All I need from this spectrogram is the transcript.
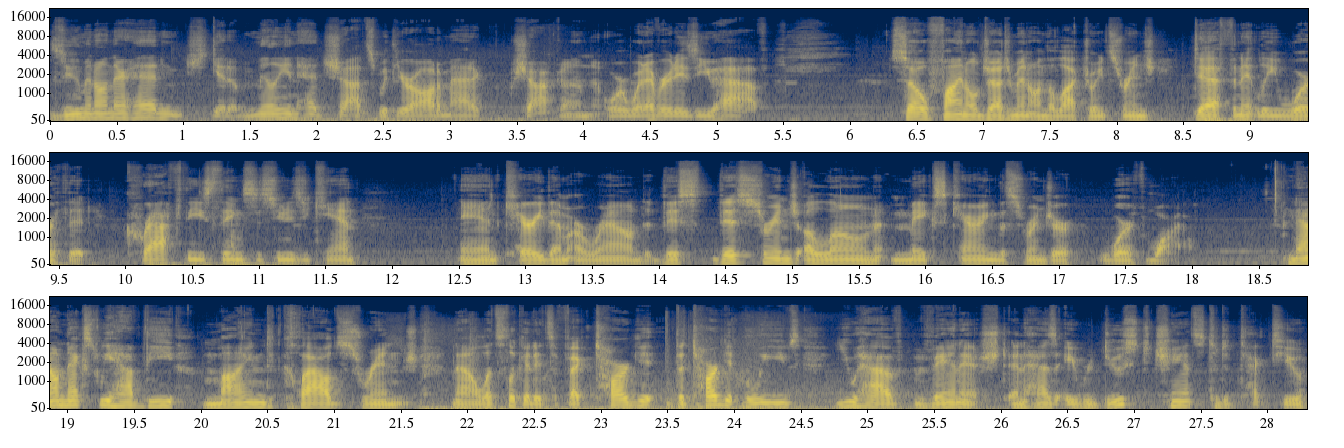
zoom in on their head, and just get a million headshots with your automatic shotgun or whatever it is you have. So, final judgment on the lock joint syringe definitely worth it. Craft these things as soon as you can and carry them around. This this syringe alone makes carrying the syringer worthwhile. Now next we have the Mind Cloud Syringe. Now let's look at its effect. Target The target believes you have vanished and has a reduced chance to detect you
